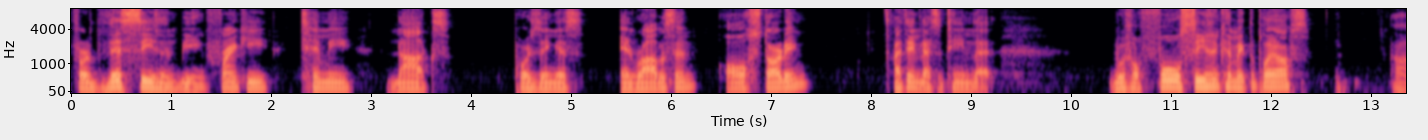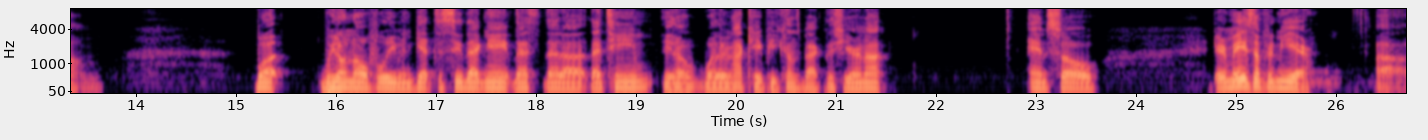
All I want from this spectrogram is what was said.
for this season being Frankie, Timmy, Knox, Porzingis, and Robinson all starting. I think that's a team that, with a full season, can make the playoffs. Um, but we don't know if we'll even get to see that game. That's that uh that team. You know whether or not KP comes back this year or not. And so it remains up in the air. Uh,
